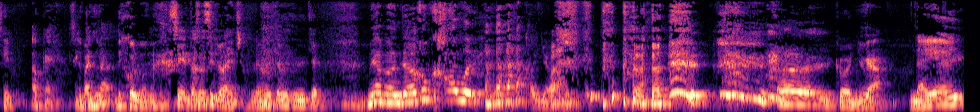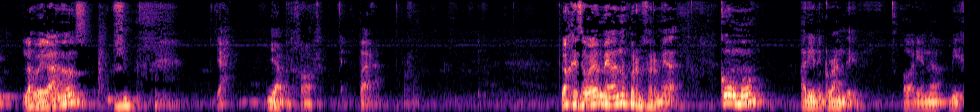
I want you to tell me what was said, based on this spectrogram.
Sí. Ok, si Entonces, cuenta... Discúlpame. Sí, entonces sí lo he hecho. Le he metido... que- Mira, pero te bajo un joven. Coño. Ay, coño. Ya. De ahí hay los veganos. ya. Ya, por favor. Ya, Para. por favor. Los que se vuelven veganos por enfermedad. Como Ariana Grande. O Ariana Big.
